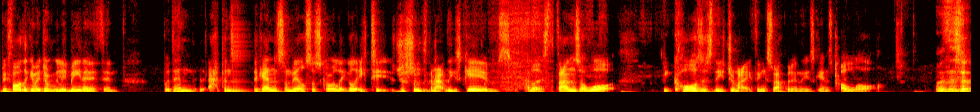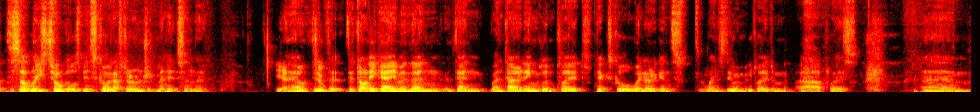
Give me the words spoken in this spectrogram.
before the game; it don't really mean anything, but then it happens again. Somebody else will score a late goal. It, it's just something about these games. I don't know, it's the fans or what. It causes these dramatic things to happen in these games a lot. Well, there's a, there's at least two goals being scored after 100 minutes, isn't there? Yeah, You know, the, the, the Donny game, and then then when down in England played next goal winner against Wednesday when we played them at our place. Um,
